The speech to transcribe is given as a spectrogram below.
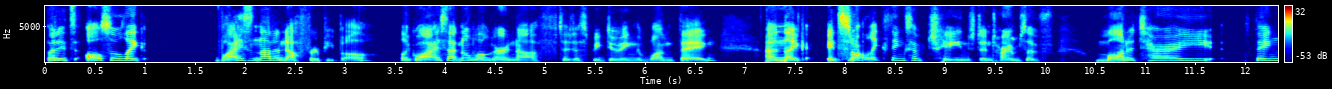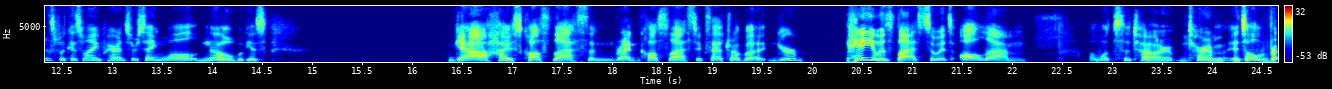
But it's also like, why isn't that enough for people? Like, why is that no longer enough to just be doing the one thing? And like, it's not like things have changed in terms of monetary things because my parents were saying, well, no, because yeah, house costs less and rent costs less, etc. But your pay was less, so it's all um, well, what's the term? Term? It's all re-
